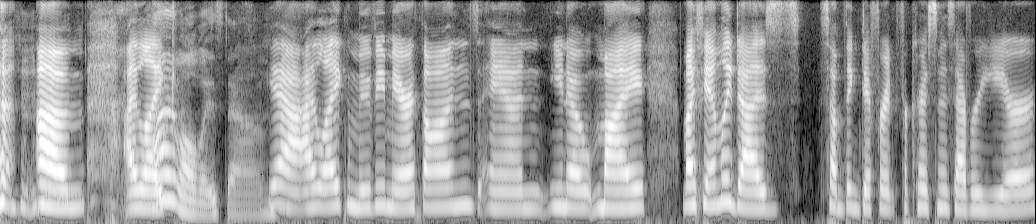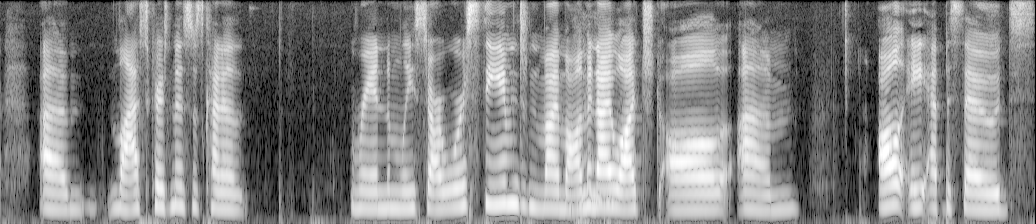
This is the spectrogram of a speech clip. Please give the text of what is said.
um, I like I'm always down. yeah, I like movie marathons and you know, my my family does something different for Christmas every year. Um last Christmas was kind of randomly Star Wars themed. My mom and I watched all um all 8 episodes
